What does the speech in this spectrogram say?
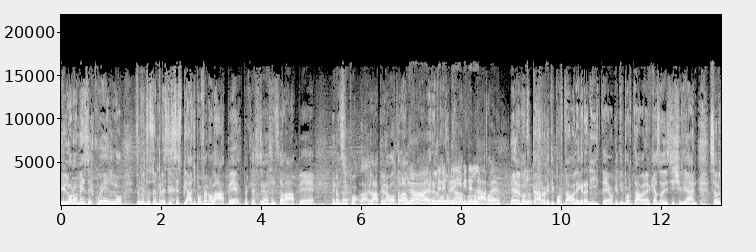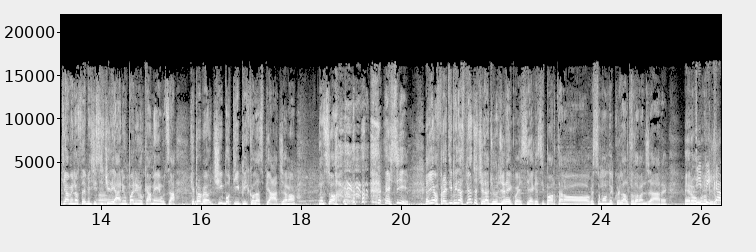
il loro mese è quello. Frequento sempre le stesse spiagge, poi fanno l'ape perché se- senza l'ape e non Vabbè. si può. Dai, l'ape una volta l'ape No, era, era il te ne motocarro, dell'ape. Era il motocarro che ti portava le granite o che ti portava nel caso dei siciliani. Salutiamo i nostri Ah. amici siciliani, un panino cameuza, che è proprio cibo tipico da spiaggia, no? Non so. eh sì, e io fra i tipi da spiaggia ce li aggiungerei questi, eh, che si portano questo mondo e quell'altro da mangiare. Ero uno di Tipica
